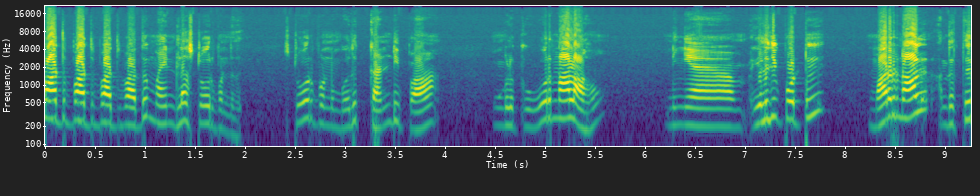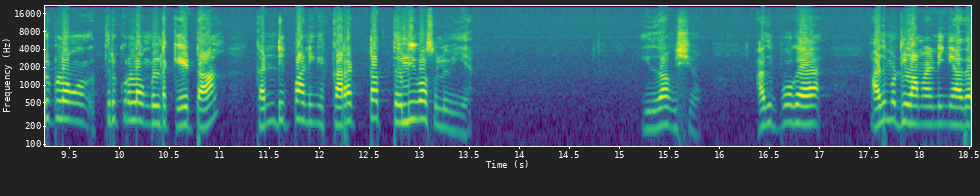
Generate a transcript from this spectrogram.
பார்த்து பார்த்து பார்த்து பார்த்து மைண்டில் ஸ்டோர் பண்ணுது. ஸ்டோர் பண்ணும்போது கண்டிப்பாக உங்களுக்கு ஒரு நாள் ஆகும். நீங்கள் எழுதி போட்டு மறுநாள் அந்த திருக்குறளை திருக்குறளை உங்கள்கிட்ட கேட்டால் கண்டிப்பாக நீங்கள் கரெக்டாக தெளிவாக சொல்லுவீங்க. இதுதான் விஷயம். அது போக அது மட்டும் இல்லாமல் நீங்கள் அதை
